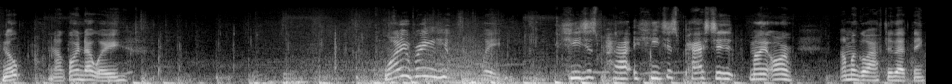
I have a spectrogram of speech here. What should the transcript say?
Nope, not going that way. Why are you bringing him? Wait, he just pa he just passed it my arm. I'm gonna go after that thing.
